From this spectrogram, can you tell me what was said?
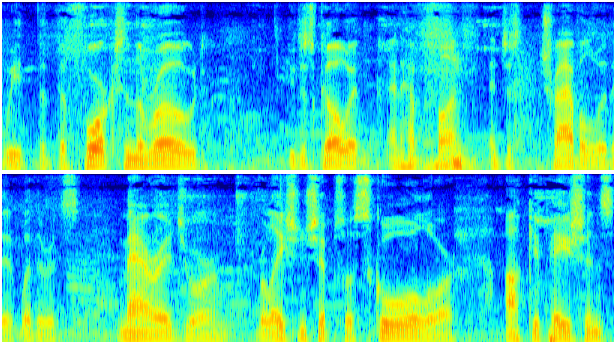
we the, the forks in the road. You just go and, and have fun and just travel with it, whether it's marriage or relationships or school or occupations.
